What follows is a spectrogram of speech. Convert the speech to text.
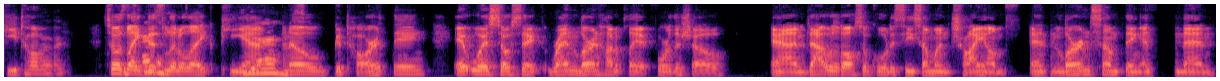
guitar. So it was like yes. this little like piano yes. guitar thing. It was so sick. Ren learned how to play it for the show. And that was also cool to see someone triumph and learn something and, then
